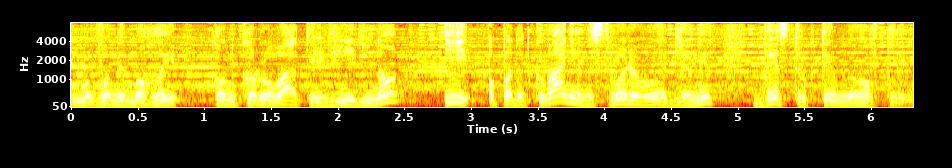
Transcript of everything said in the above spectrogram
вони могли конкурувати вільно і оподаткування не створювало для них деструктивного впливу.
